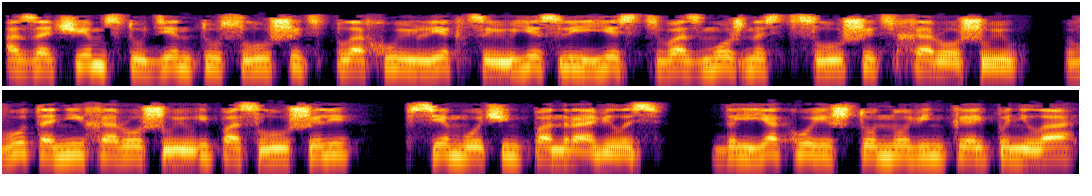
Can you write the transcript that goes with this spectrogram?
А зачем студенту слушать плохую лекцию, если есть возможность слушать хорошую? Вот они хорошую и послушали, всем очень понравилось. Да и я кое-что новенькое поняла,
